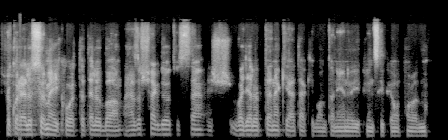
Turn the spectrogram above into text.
És akkor először melyik volt? Tehát előbb a házasság dőlt össze, és vagy előtte nekiálltál kibontani a női principiumot magadban?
